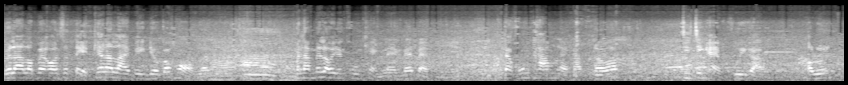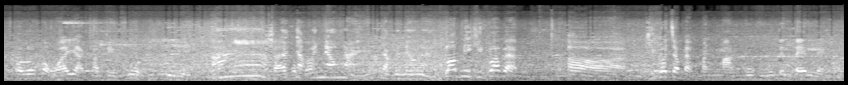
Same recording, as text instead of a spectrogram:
เวลาเราไปออนสเตจแค่ละลายเพลงเดียวก็หอบแล้วนะอ่ามันทำให้เรายังคงแข็งแรงได้แบบนี้ แต่คงทำแหละครับ แล้วว่าจริง ๆ แอบคุยกับ เอารุเอารุบอกว่าอยากทำเพลงคู่กับพี่อีก อ่าใช่ผมก็ อยากเป็นแนวไหนอยากเป็นแนวไหน รอบนี้คิดว่าแบบเอ่อคิดว่าจะแบบมันๆบูบูเต้นๆเลยครับ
